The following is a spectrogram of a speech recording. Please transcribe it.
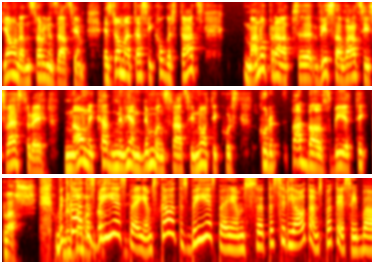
jaunatnes organizācijām. Es domāju, tas ir kaut kas tāds, Manuprāt, visā Vācijas vēsturē nav nekad neviena demonstrācija notikusi, kur atbalsts bija tik plašs. Bet kā domāju, tas bija tas... iespējams? Kā tas bija iespējams? Tas ir jautājums patiesībā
